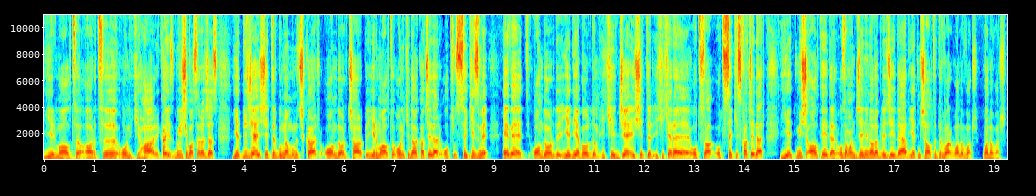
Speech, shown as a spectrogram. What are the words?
26 artı 12. Harikayız. Bu işi basaracağız. 7C eşittir. Bundan bunu çıkar. 14 çarpı 26. 12 daha kaç eder? 38 mi? Evet. 14'ü 7'ye böldüm. 2. C eşittir. 2 kere 30, 38 kaç eder? 76 eder. O zaman C'nin alabileceği değer 76'dır. Var. Valı var. Valı var.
